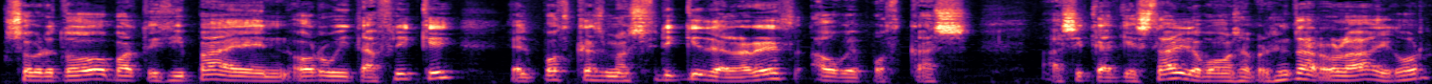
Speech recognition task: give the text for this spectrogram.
sobre todo participa en Orbita Friki, el podcast más friki de la red AV Podcast. Así que aquí está y lo vamos a presentar. Hola, Igor.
